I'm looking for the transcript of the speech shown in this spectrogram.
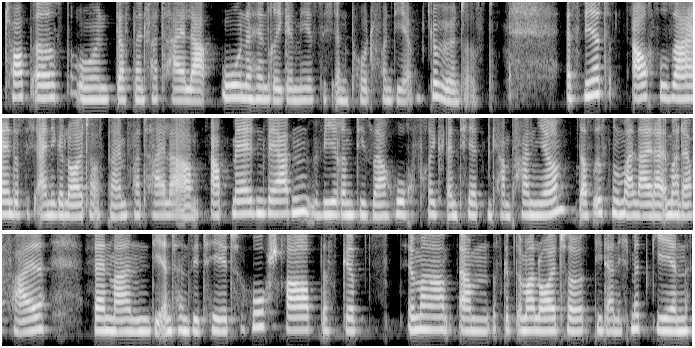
top ist und dass dein Verteiler ohnehin regelmäßig Input von dir gewöhnt ist. Es wird auch so sein, dass sich einige Leute aus deinem Verteiler abmelden werden während dieser hochfrequentierten Kampagne. Das ist nun mal leider immer der Fall, wenn man die Intensität hochschraubt. Das gibt's immer. Ähm, es gibt immer Leute, die da nicht mitgehen.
